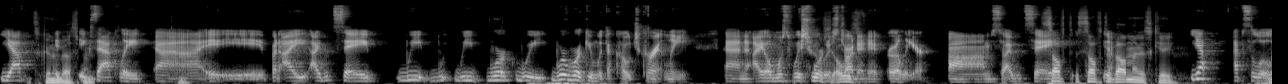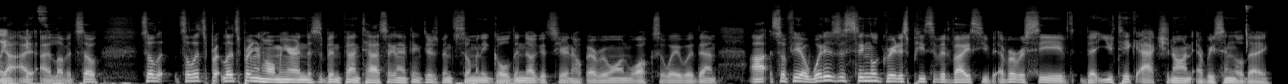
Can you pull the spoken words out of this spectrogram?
Yep, it's a good investment. exactly. Uh, but I, I would say we we work we we're working with a coach currently and I almost wish we would have started it earlier. Um, so I would say self self development is key. Yeah, absolutely. Yeah, I, I love it. So so so let's let's bring it home here, and this has been fantastic. And I think there's been so many golden nuggets here, and I hope everyone walks away with them. Uh, Sofia, what is the single greatest piece of advice you've ever received that you take action on every single day?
